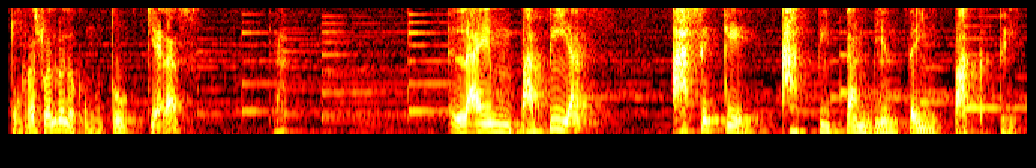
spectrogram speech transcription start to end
Tú resuélvelo como tú quieras. La empatía hace que a ti también te impacte.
